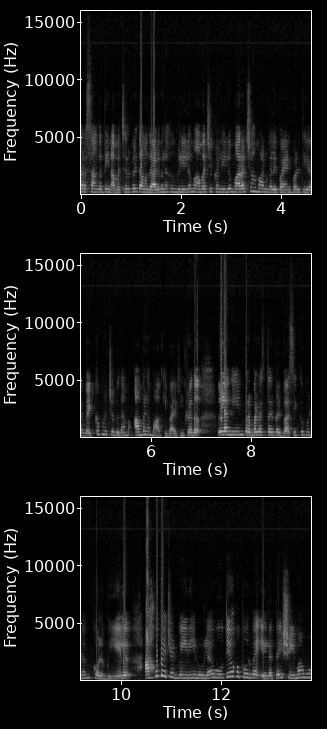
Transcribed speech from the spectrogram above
அரசாங்கத்தின் அமைச்சர்கள் தமது அலுவலகங்களிலும் அமைச்சுக்களிலும் மரச்சாமான்களை பயன்படுத்திய வெட்கமற்ற விதம் அம்பலமாகி வருகின்றது. இலங்கையின் பிரபலஸ்தர்கள் வசிக்கும் இடம் கொழும்பு ஏழு அஹுபேஜட் வீதியில் உள்ள உத்தியோகபூர்வ இல்லத்தை ஸ்ரீமாமு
